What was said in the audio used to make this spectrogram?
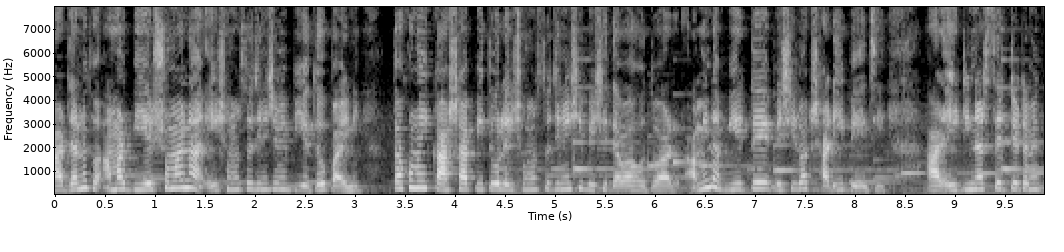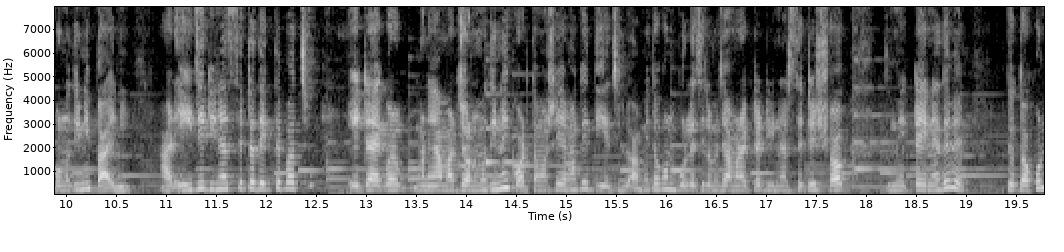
আর জানো তো, আমার বিয়ের সময় না, এই সমস্ত জিনিস আমি বিয়েতেও পাইনি। তখন ওই কাঁসা, পিতল এই সমস্ত জিনিসই বেশি দেওয়া হতো। আর আমি না বিয়েতে বেশিরভাগ শাড়িই পেয়েছি। আর এই ডিনার সেটটা টেট আমি কোনোদিনই পাইনি। আর এই যে ডিনার সেটটা দেখতে পাচ্ছ, এটা একবার মানে আমার জন্মদিনে কর্তামশাই আমাকে দিয়েছিল। আমি তখন বলেছিলাম যে, আমার একটা ডিনার সেটের শখ, তুমি একটা এনে দেবে? তো তখন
